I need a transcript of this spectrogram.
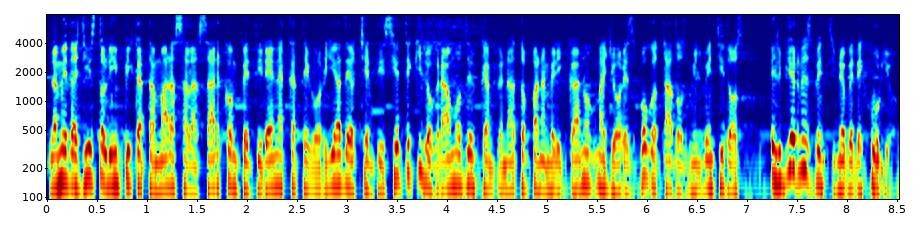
La medallista olímpica Tamara Salazar competirá en la categoría de 87 kilogramos del Campeonato Panamericano Mayores Bogotá 2022 el viernes 29 de julio.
